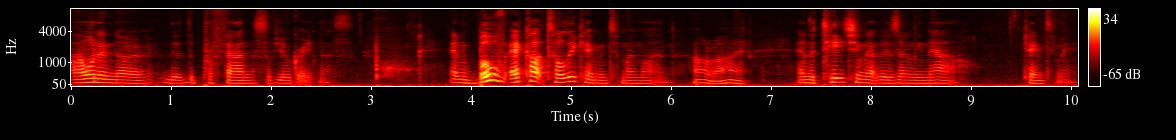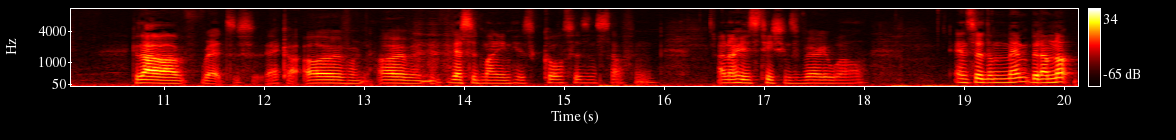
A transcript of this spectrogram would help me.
I want to know the, the profoundness of your greatness. And both Eckhart Tolle came into my mind, All right. and the teaching that there's only now came to me. Because I've read Eckhart over and over and invested money in his courses and stuff, and I know his teachings very well. And so the mem- but I'm not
